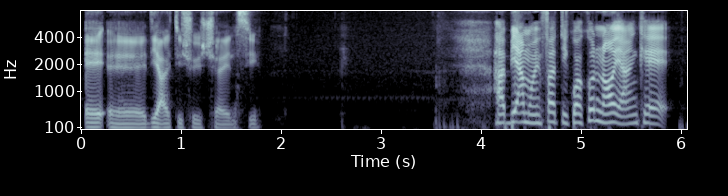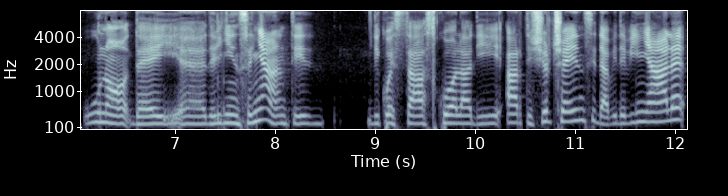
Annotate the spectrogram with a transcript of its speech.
e eh, di arti circensi. Abbiamo infatti qua con noi anche uno dei, eh, degli insegnanti di questa scuola di arti circensi, Davide Vignale,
